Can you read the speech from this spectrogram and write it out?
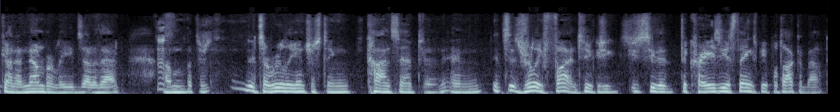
got a number of leads out of that. Um, but there's it's a really interesting concept and, and it's, it's really fun too because you, you see the, the craziest things people talk about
